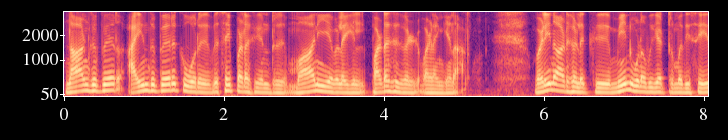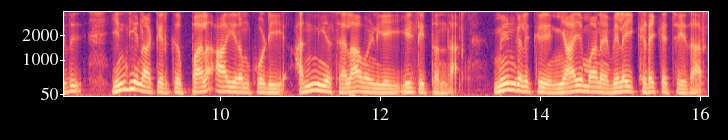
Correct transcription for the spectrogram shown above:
நான்கு பேர் ஐந்து பேருக்கு ஒரு விசைப்படகு என்று மானிய விலையில் படகுகள் வழங்கினார். வெளிநாடுகளுக்கு மீன் உணவு ஏற்றுமதி செய்து இந்திய நாட்டிற்கு பல ஆயிரம் கோடி அந்நிய செலாவணியை ஈட்டித் தந்தார். மீன்களுக்கு நியாயமான விலை கிடைக்கச் செய்தார்.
